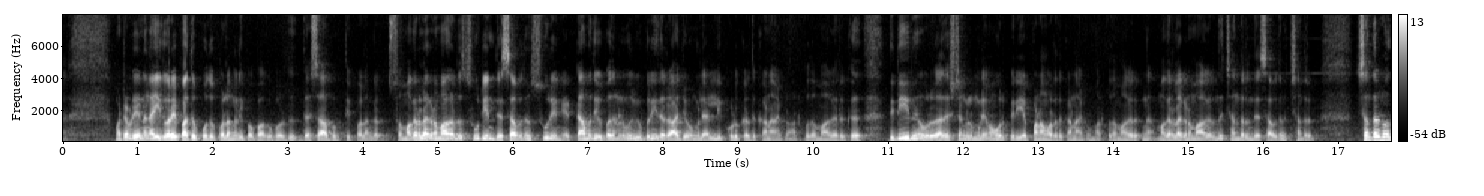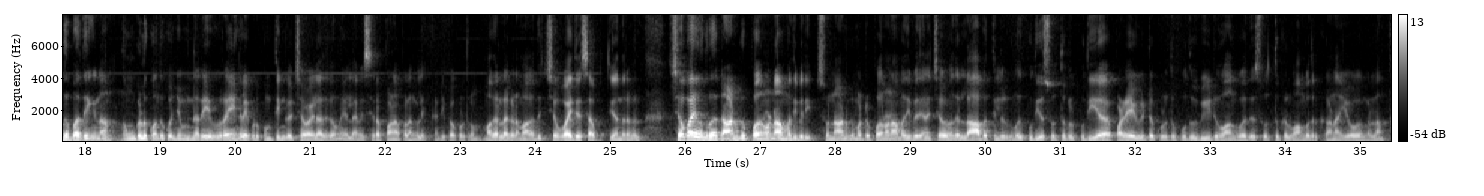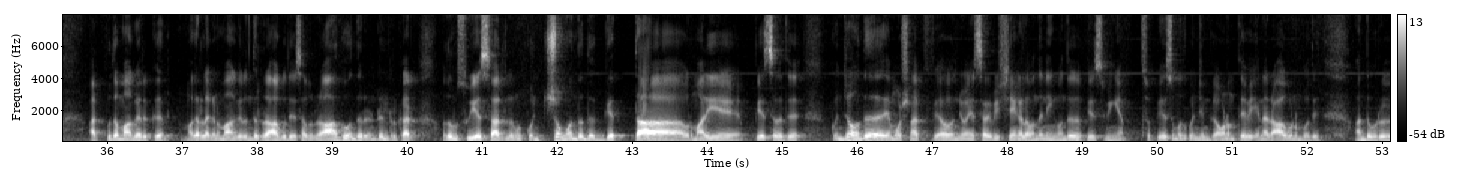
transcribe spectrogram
மற்றபடி என்னங்க இதுவரை பார்த்து பொது பலங்கள் இப்போ பார்க்க போகிறது தசாபக்தி பலங்கள் ஸோ மகர லக்னமாக இருந்து சூரியன் தசாபதி சூரியன் எட்டாம் தேதி பதினொன்று விபரீத ராஜவங்களை அள்ளி கொடுக்கறதுக்கான அமைப்பும் அற்புதமாக இருக்குது திடீர்னு ஒரு அதிர்ஷ்டங்கள் மூலயமா ஒரு பெரிய பணம் வர்றதுக்கான அமைப்பும் அற்புதமாக இருக்குங்க. மகர லக்னமாக இருந்து சந்திரன் தசாபதி சந்திரன். சந்திரன் வந்து பார்த்திங்கன்னா உங்களுக்கு வந்து கொஞ்சம் நிறைய விரயங்களை கொடுக்கும். திங்கள் செவ்வாயில் அதுக்காக எல்லாமே சிறப்பான பலன்களை கண்டிப்பாக கொடுத்துரும். மகர் லக்னமாகுது செவ்வாய் தேசாபுத்தி அந்தரங்கள் செவ்வாய் வந்து நான்கு பதினொன்றாம் அதிபதி. ஸோ நான்கு மற்றும் பதினொன்றாம் அதிபதியான செவ்வாய் வந்து லாபத்தில் இருக்கும்போது புதிய சொத்துக்கள் புதிய பழைய வீட்டை கொடுத்து புது வீடு வாங்குவது சொத்துக்கள் வாங்குவதற்கான யோகங்கள்லாம் அற்புதமாக இருக்குது மகர லக்னமாக இருந்து ராகு தேசம் ராகு வந்து ரெண்டில் இருக்கார். அதுவும் சுயசாரில் கொஞ்சம் வந்து அந்த கெத்தாக ஒரு மாதிரி பேசுகிறது கொஞ்சம் வந்து எமோஷனாக கொஞ்சம் சில விஷயங்களை வந்து நீங்கள் வந்து பேசுவீங்க. ஸோ பேசும்போது கொஞ்சம் கவனம் தேவை. ஏன்னா ராகுனும் போது அந்த ஒரு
